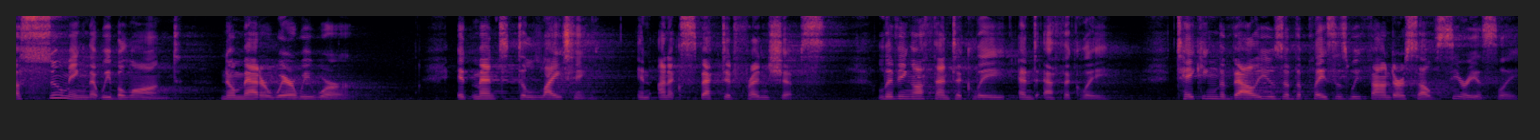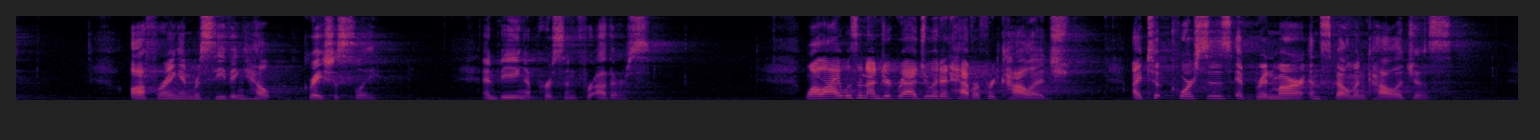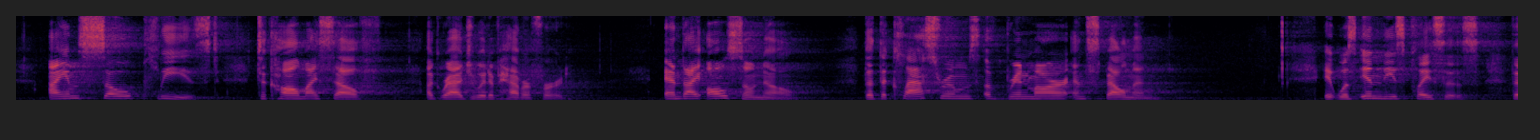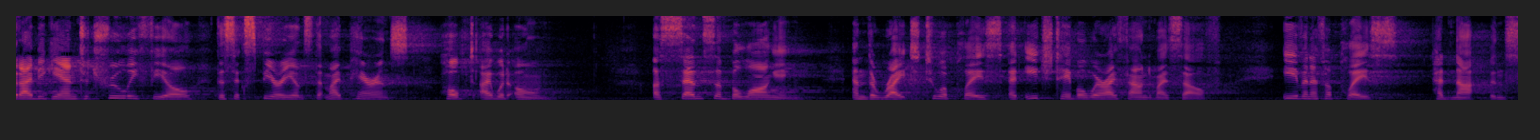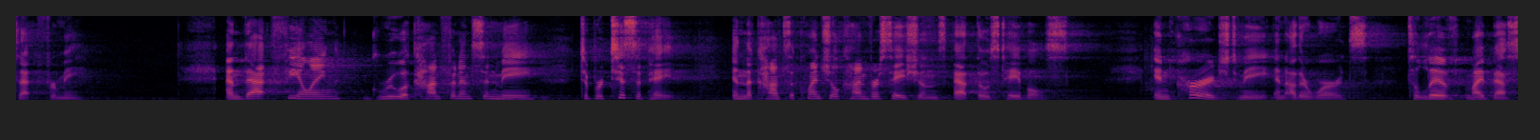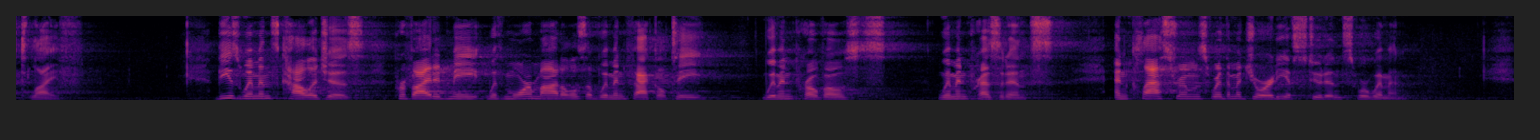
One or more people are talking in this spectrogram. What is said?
assuming that we belonged, no matter where we were. It meant delighting in unexpected friendships, living authentically and ethically, taking the values of the places we found ourselves seriously, offering and receiving help graciously, and being a person for others. While I was an undergraduate at Haverford College, I took courses at Bryn Mawr and Spelman colleges. I am so pleased to call myself a graduate of Haverford. And I also know that the classrooms of Bryn Mawr and Spelman, it was in these places that I began to truly feel this experience that my parents hoped I would own a sense of belonging, and the right to a place at each table where I found myself, even if a place had not been set for me. And that feeling grew a confidence in me to participate in the consequential conversations at those tables, encouraged me, in other words, to live my best life. These women's colleges provided me with more models of women faculty, women provosts, women presidents, and classrooms where the majority of students were women.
